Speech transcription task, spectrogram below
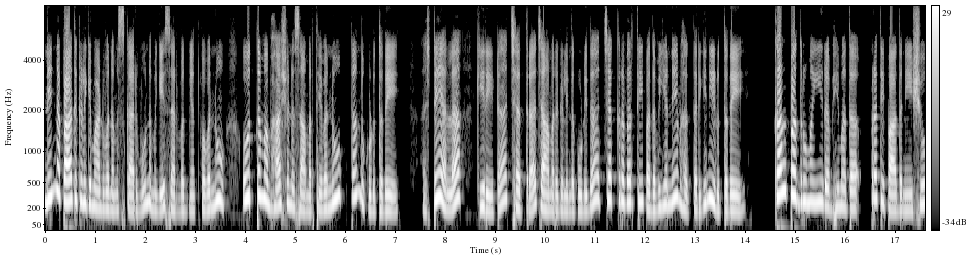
ನಿನ್ನ ಪಾದಗಳಿಗೆ ಮಾಡುವ ನಮಸ್ಕಾರವು ನಮಗೆ ಸರ್ವಜ್ಞತ್ವವನ್ನು, ಉತ್ತಮ ಭಾಷಣ ಸಾಮರ್ಥ್ಯವನ್ನು ತಂದುಕೊಡುತ್ತದೆ। ಅಷ್ಟೇ ಅಲ್ಲ, ಕಿರೀಟ, ಛತ್ರ, ಚಾಮರಗಳಿಂದ ಕೂಡಿದ ಚಕ್ರವರ್ತಿ ಪದವಿಯನ್ನೇ ಭಕ್ತರಿಗೆ ನೀಡುತ್ತದೆ। ಕಲ್ಪದ್ರುಮೈರಭಿಮತ ಪ್ರತಿಪಾದನೇಶು,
